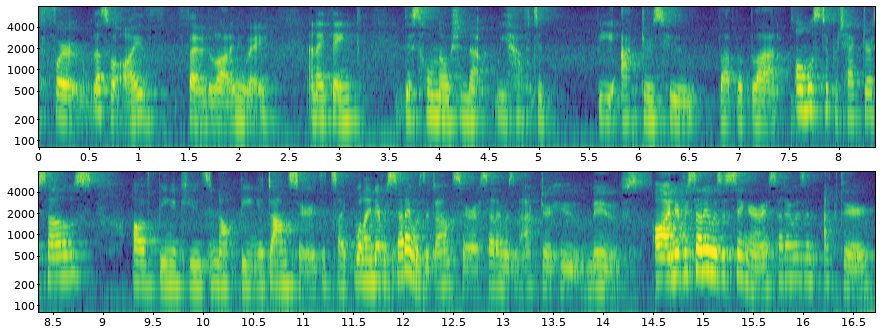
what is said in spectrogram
For that's what I've found a lot anyway. And I think this whole notion that we have to be actors who blah blah blah, almost to protect ourselves of being accused of not being a dancer. It's like, well, I never said I was a dancer. I said I was an actor who moves. Oh, I never said I was a singer. I said I was an actor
